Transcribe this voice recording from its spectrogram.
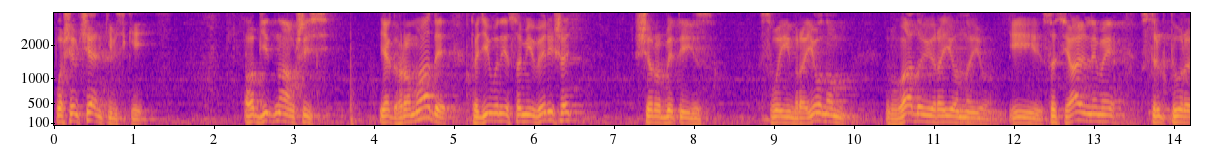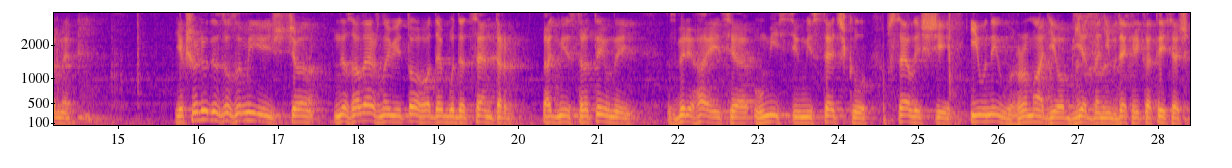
по-шевченківськи. Об'єднавшись як громади, тоді вони самі вирішать, що робити із своїм районом, владою районною і соціальними структурами. Якщо люди зрозуміють, що незалежно від того, де буде центр адміністративний, зберігається у місті, в містечку, в селищі, і вони в громаді об'єднані в декілька тисяч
